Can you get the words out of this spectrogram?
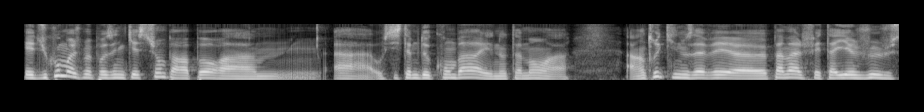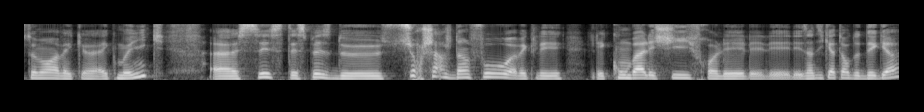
Et du coup, moi, je me posais une question par rapport au système de combat et notamment à, un truc qui nous avait euh, pas mal fait tailler le jeu justement avec, euh, avec Monique. Euh, c'est cette espèce de surcharge d'infos avec les, les combats, les chiffres, les, les, les indicateurs de dégâts.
